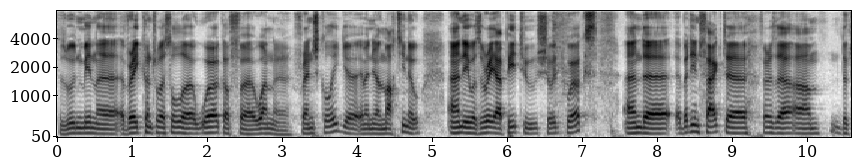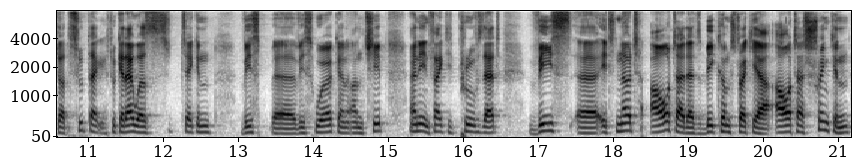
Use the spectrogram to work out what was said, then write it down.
This would have been a, a very controversial uh, work of uh, one uh, French colleague, uh, Emmanuel Martinod, and he was very happy to show it works. And but in fact, there's a um, Dr. Tsukada was taken this, uh, this work and on chip. And in fact, it proves that this, uh, it's not aorta that's become trachea. Aorta shrinking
